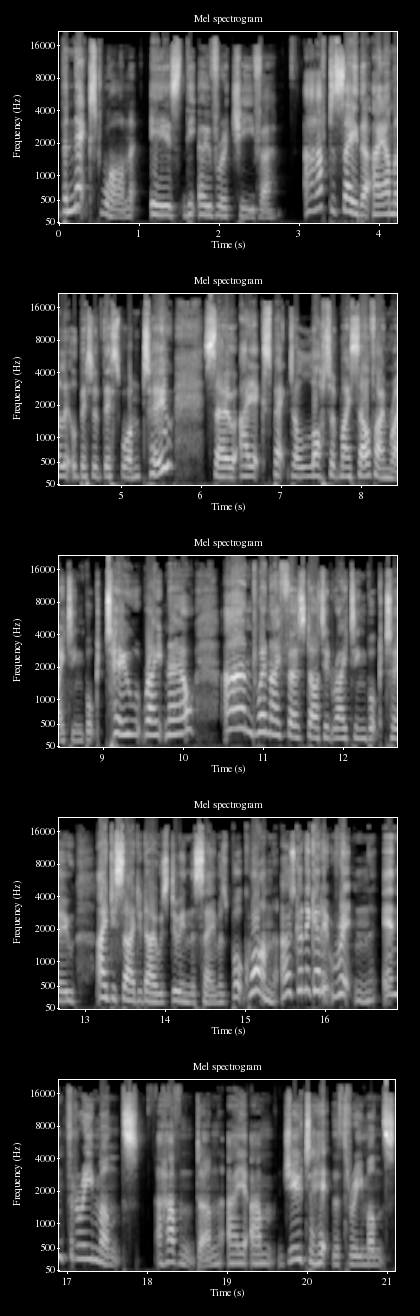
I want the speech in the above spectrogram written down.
The next one is the overachiever. I have to say that I am a little bit of this one too. So I expect a lot of myself. I'm writing book two right now. And when I first started writing book two, I decided I was doing the same as book one. I was going to get it written in three months. I haven't done. I am due to hit the three months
